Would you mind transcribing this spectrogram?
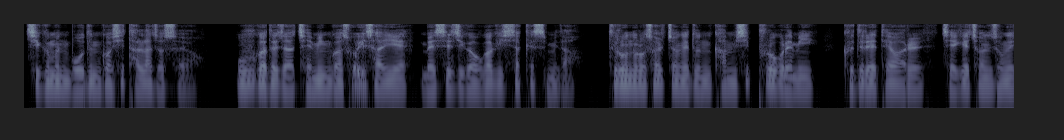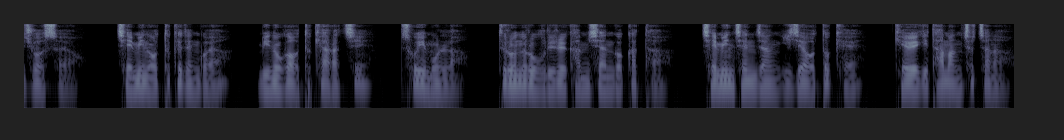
지금은 모든 것이 달라졌어요. 오후가 되자 재민과 소희 사이에 메시지가 오가기 시작했습니다. 드론으로 설정해둔 감시 프로그램이 그들의 대화를 제게 전송해 주었어요. 재민 어떻게 된 거야? 민호가 어떻게 알았지? 소희 몰라. 드론으로 우리를 감시한 것 같아. 재민 젠장 이제 어떻게? 계획이 다 망쳤잖아.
